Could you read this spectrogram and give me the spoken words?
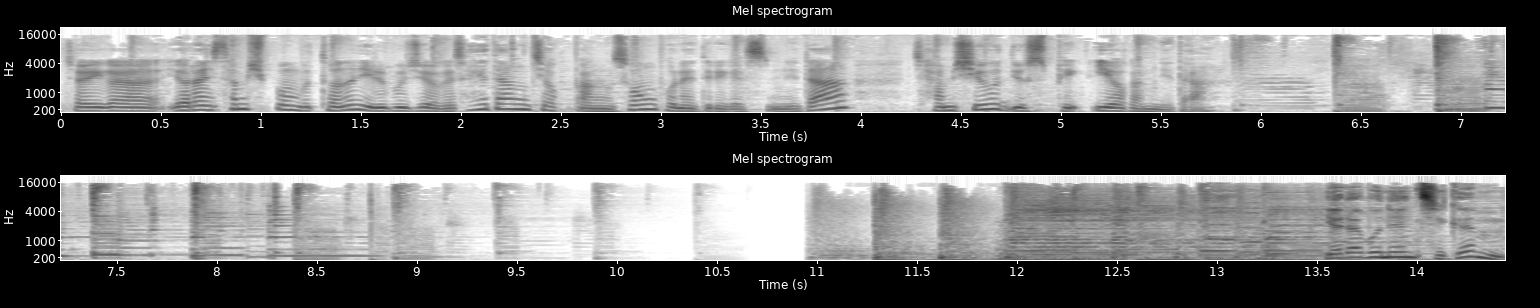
저희가 11시 30분부터는 일부 지역에서 해당 지역 방송 보내 드리겠습니다. 잠시 후 뉴스픽 이어갑니다. 여러분은 지금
